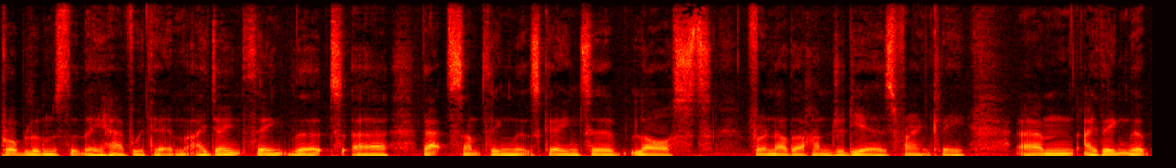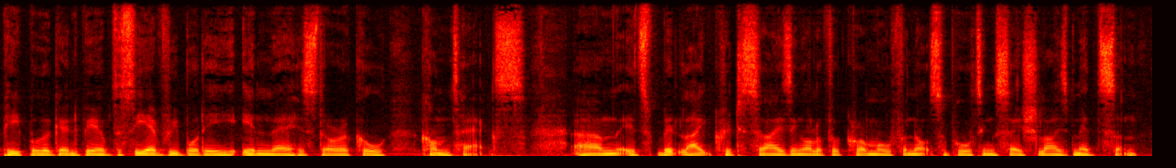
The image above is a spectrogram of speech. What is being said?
problems that they have with him. I don't think that uh, that's something that's going to last for another hundred years, frankly. Um, I think that people are going to be able to see everybody in their historical contexts. Um, it's a bit like criticising Oliver Cromwell for not supporting socialised medicine.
